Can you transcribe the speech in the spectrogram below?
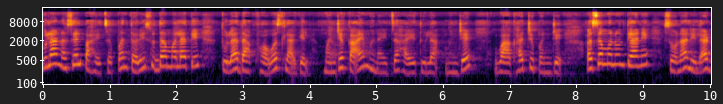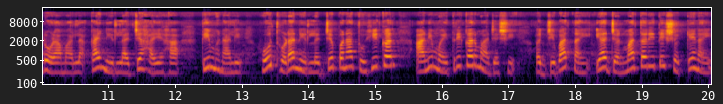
तुला नसेल पाहायचं पण तरीसुद्धा मला ते तुला दाखवावंच लागेल. म्हणजे काय म्हणायचं आहे तुला? म्हणजे वाघाचे पंजे असं म्हणून त्याने सोनालीला डोळा मारला. काय निर्लज्ज आहे हा? ती म्हणाली हो थोडा निर्लज्जपणा तूही कर आणि मैत्री कर माझ्याशी. अजिबात नाही. या जन्मात तरी ते शक्य नाही.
